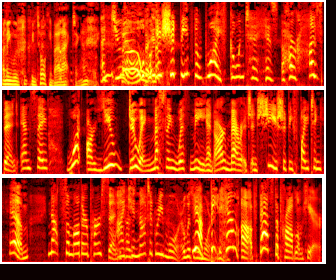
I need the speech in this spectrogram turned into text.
I mean, we've been talking about acting, haven't we? A duel. But it should be the wife going to his her husband and say, "What are you doing, messing with me and our marriage?" And she should be fighting him, not some other person. I cannot agree more with Yeah, you more. beat him up. That's the problem here.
